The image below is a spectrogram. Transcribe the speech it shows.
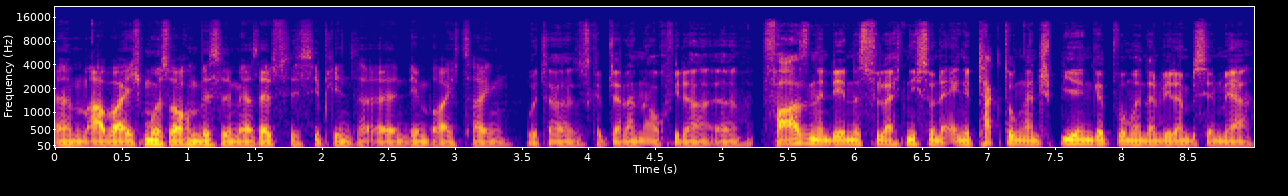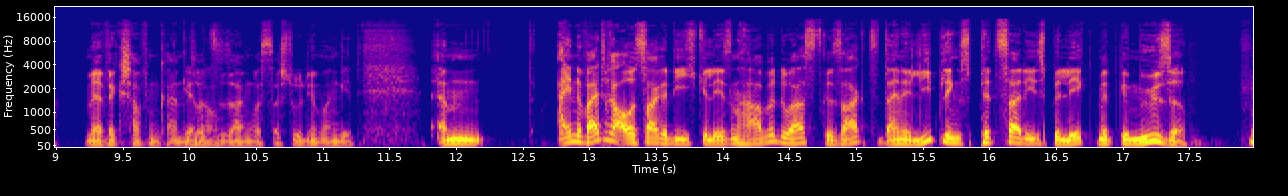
Ähm, aber ich muss auch ein bisschen mehr Selbstdisziplin äh, in dem Bereich zeigen. Gut, also es gibt ja dann auch wieder Phasen, in denen es vielleicht nicht so eine enge Taktung an Spielen gibt, wo man dann wieder ein bisschen mehr mehr wegschaffen kann, genau. sozusagen, was das Studium angeht. Ähm, eine weitere Aussage, die ich gelesen habe, du hast gesagt, deine Lieblingspizza, die ist belegt mit Gemüse.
